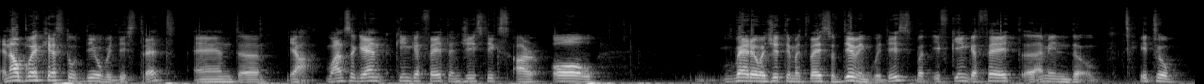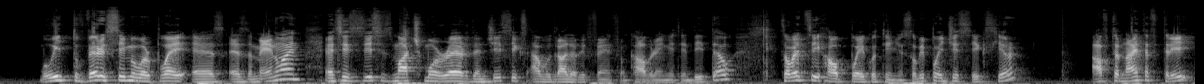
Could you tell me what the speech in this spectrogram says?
And now black has to deal with this threat. And uh, yeah, once again, king f8 and g6 are all very legitimate ways of dealing with this. But if king f8, uh, I mean, the, it will lead to very similar play as, as the main line. And since this is much more rare than g6, I would rather refrain from covering it in detail. So let's see how play continues. So we play g6 here after knight f3,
